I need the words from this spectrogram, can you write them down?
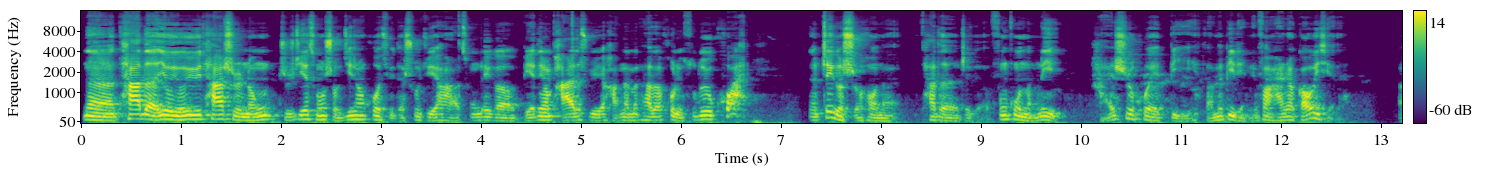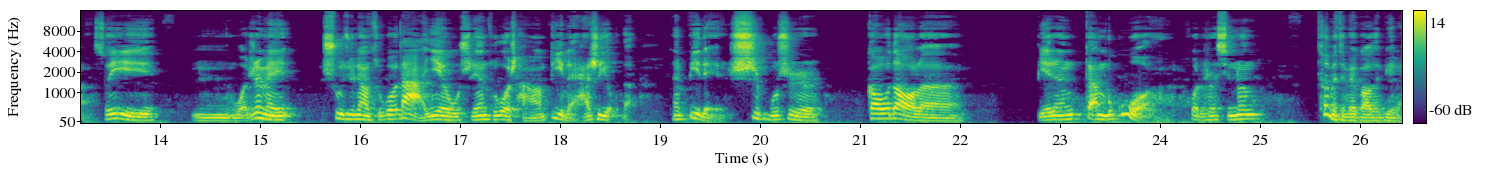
那它的又由于它是能直接从手机上获取的数据也好，从这个别的地方爬来的数据也好，那么它的获取速度又快。那这个时候呢，它的这个风控能力还是会比咱们 B 点零放还是要高一些的啊。所以，嗯，我认为数据量足够大，业务时间足够长，壁垒还是有的。但壁垒是不是高到了？别人干不过，或者说形成特别特别高的壁垒，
